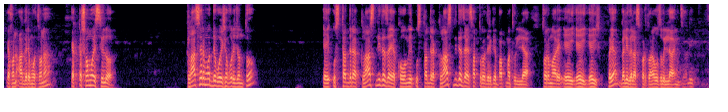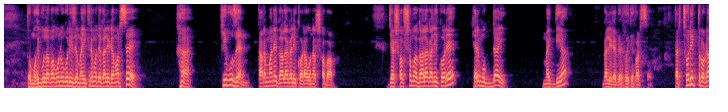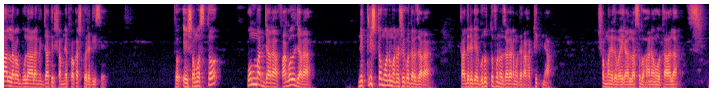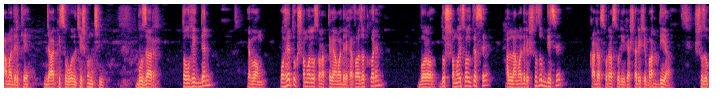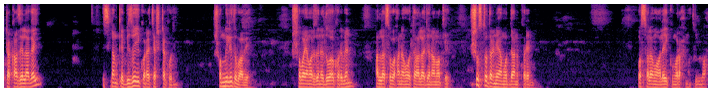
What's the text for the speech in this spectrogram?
এখন আগের মতো না। একটা সময় ছিল, ক্লাসের মধ্যে বৈশা পর্যন্ত এই উস্তাদরা ক্লাস নিতে যায় কৌমির উস্তাদরা ক্লাস নিতে যায়, ছাত্রদেরকে বাপমা তুল্লা তোর মারে এই এই এই হইয়া গালিগালাজ করতো না উজুবিল্লাহ আমি তো মহিবুল্লাহ বাবুনগরী যে মাইকের মধ্যে গালিটা মারছে হ্যাঁ কি বুঝেন? তার মানে গালাগালি করা ওনার স্বভাব। যে সবসময় গালাগালি করে, হের মুগ্ধাই মাইক দিয়া গালিটা বের হইতে পারছে। তার চরিত্রটা আল্লাহ রব্বুল আলমী জাতির সামনে প্রকাশ করে দিছে তো এই সমস্ত উম্মাদ যারা, পাগল যারা নিকৃষ্ট মন মানসিকতার যারা, তাদেরকে গুরুত্বপূর্ণ জায়গার মধ্যে রাখা ঠিক না। সম্মানিত ভাইরা, আল্লাহ সুবাহানা ও আমাদেরকে যা কিছু বলছি, শুনছি বুজার তৌফিক দেন এবং অহেতুক সমালোচনার থেকে আমাদের হেফাজত করেন। বড় দুঃসময় চলতেছে, আল্লাহ আমাদের সুযোগ দিছে। কাদা সরাসরি রেশারেশি বাদ দিয়া সুযোগটা কাজে লাগাই, ইসলামকে বিজয়ী করার চেষ্টা করি, সম্মিলিতভাবে। সবাই আমার জন্য দোয়া করবেন। আল্লাহ সুবাহানহতালা যেন আমাকে সুস্থতার নিয়ামত দান করেন। আসসালামু আলাইকুম রহমতুল্লাহ।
